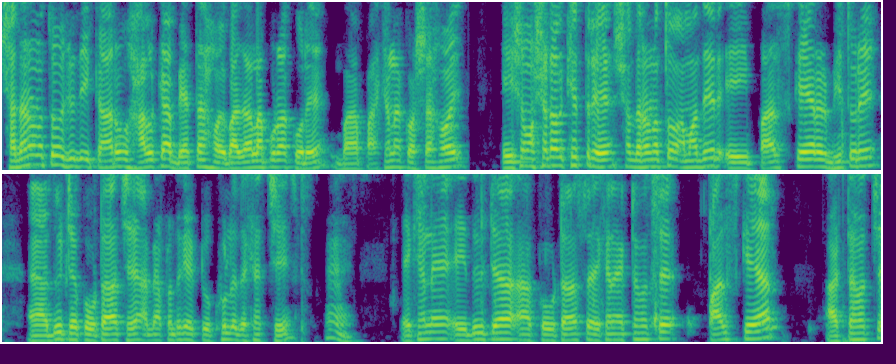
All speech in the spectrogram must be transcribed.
সাধারণত যদি কারও হালকা ব্যথা হয় বা জ্বালাপোড়া করে বা পায়খানা কষা হয়, এই সমস্যাটার ক্ষেত্রে সাধারণত আমাদের এই পালস কেয়ারের ভিতরে দুইটা কৌটা আছে। আমি আপনাদেরকে একটু খুলে দেখাচ্ছি। হ্যাঁ এখানে এই দুইটা কৌটা আছে। এখানে একটা হচ্ছে পালস কেয়ার, আর একটা হচ্ছে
